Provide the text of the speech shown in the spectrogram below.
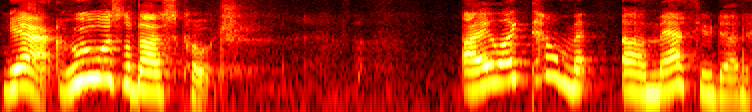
yeah, who was the best coach? I liked how Ma- uh, Matthew did.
